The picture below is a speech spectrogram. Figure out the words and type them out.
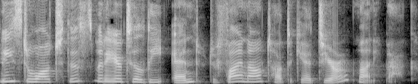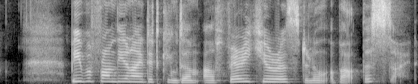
please do watch this video till the end to find out how to get your money back. People from the United Kingdom are very curious to know about this site.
